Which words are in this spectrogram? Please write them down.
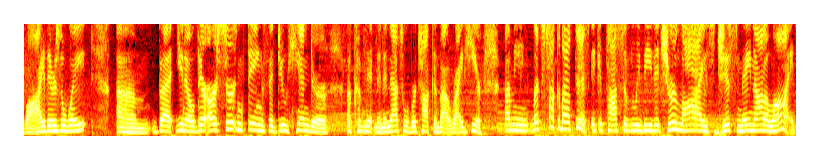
why there's a wait. Um, but, you know, there are certain things that do hinder a commitment. And that's what we're talking about right here. I mean, let's talk about this. It could possibly be that your lives just may not align.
